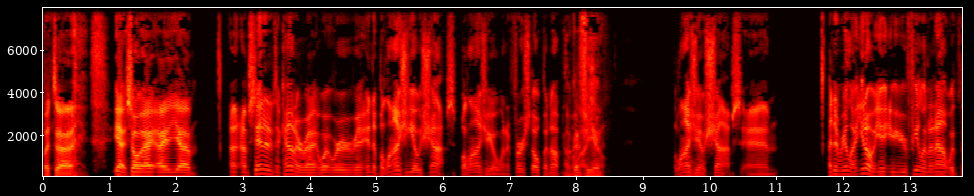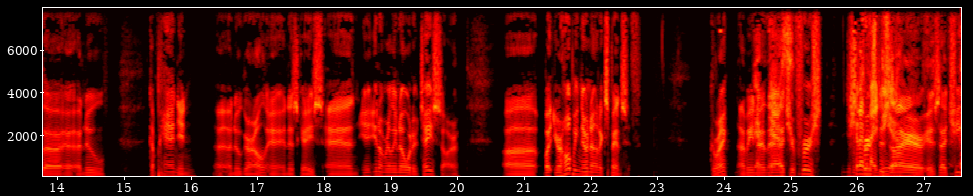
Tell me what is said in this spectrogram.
But uh, yeah, so I, I um, I'm standing at the counter. Uh, we're, we're in the Bellagio shops. Bellagio when it first opened up. Oh, good for you. Bellagio shops, and I didn't realize. You know, you- you're feeling it out with uh, a new companion, a new girl in this case, and you don't really know what her tastes are, uh, but you're hoping they're not expensive. Correct? I mean, uh, that's your first You should have an first idea. desire is that she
